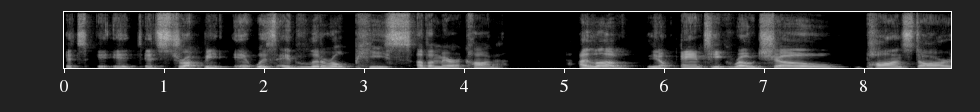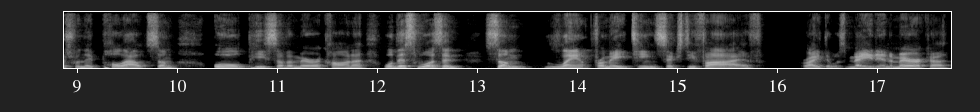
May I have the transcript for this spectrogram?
It's it it struck me. It was a literal piece of Americana. I love, you know, antique roadshow pawn stars when they pull out some old piece of Americana. Well, this wasn't some lamp from 1865, right? That was made in America.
